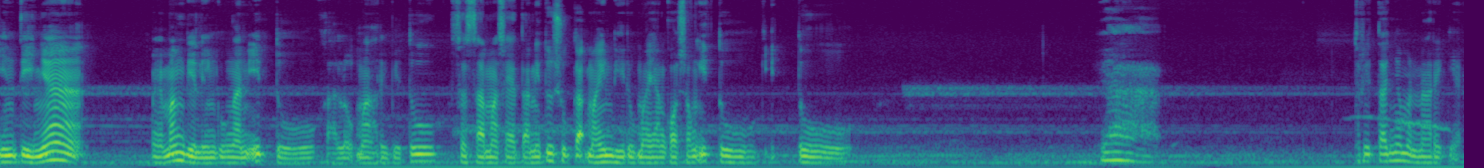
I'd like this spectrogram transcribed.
Intinya Memang di lingkungan itu Kalau maghrib itu Sesama setan itu suka main di rumah yang kosong itu Gitu. Ya Ceritanya menarik ya.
